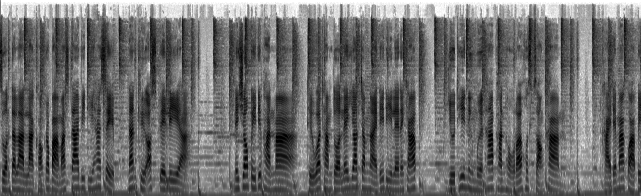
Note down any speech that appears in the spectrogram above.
ส่วนตลาดหลักของกระบะ Mazda BT50 นั่นคือออสเตรเลีย ในช่วงปีที่ผ่านมา ถือว่าทำตัวเลขยอดจำหน่ายได้ดีเลยนะครับ อยู่ที่ 15,662 คัน ขายได้มากกว่าปี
